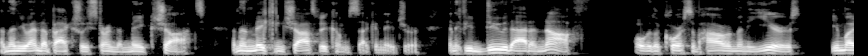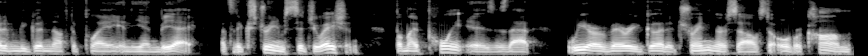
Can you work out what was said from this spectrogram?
and then you end up actually starting to make shots. And then making shots becomes second nature. And if you do that enough over the course of however many years, you might even be good enough to play in the NBA. That's an extreme situation. But my point is, is that we are very good at training ourselves to overcome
